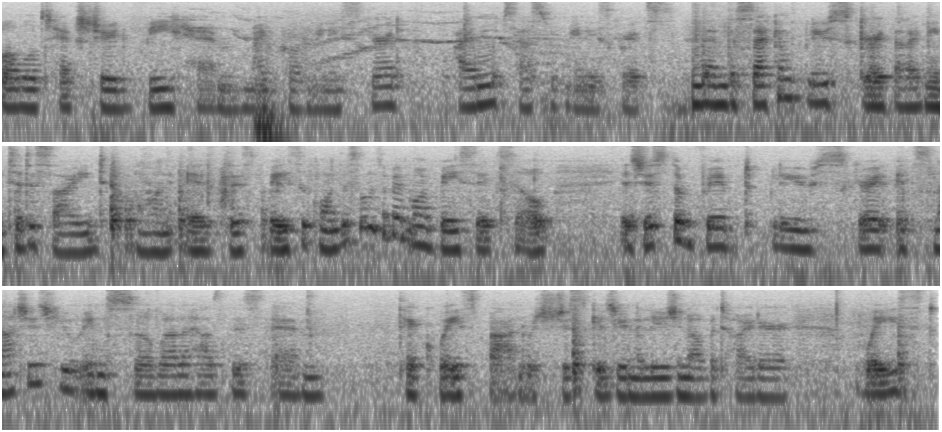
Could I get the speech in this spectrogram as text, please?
bubble textured v-hem micro mini skirt I'm obsessed with mini skirts. And then the second blue skirt that I need to decide on is this basic one. This one's a bit more basic, so it's just a ribbed blue skirt. It snatches you in so well. It has this um, thick waistband, which just gives you an illusion of a tighter waist.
